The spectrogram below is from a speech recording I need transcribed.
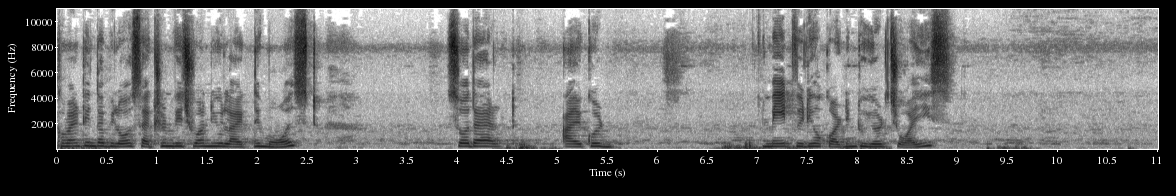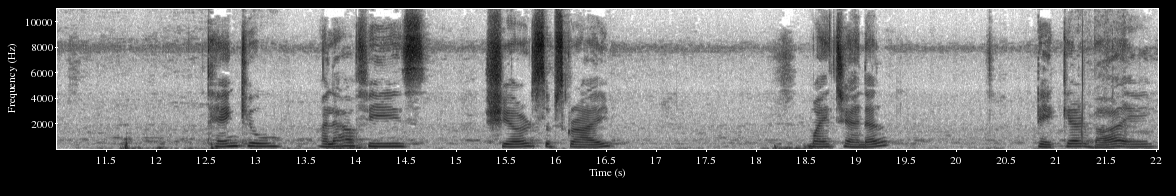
Comment in the below section which one you like the most so that I could make video according to your choice. Thank you. Allah Hafiz. Share, subscribe my channel. Take care. Bye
